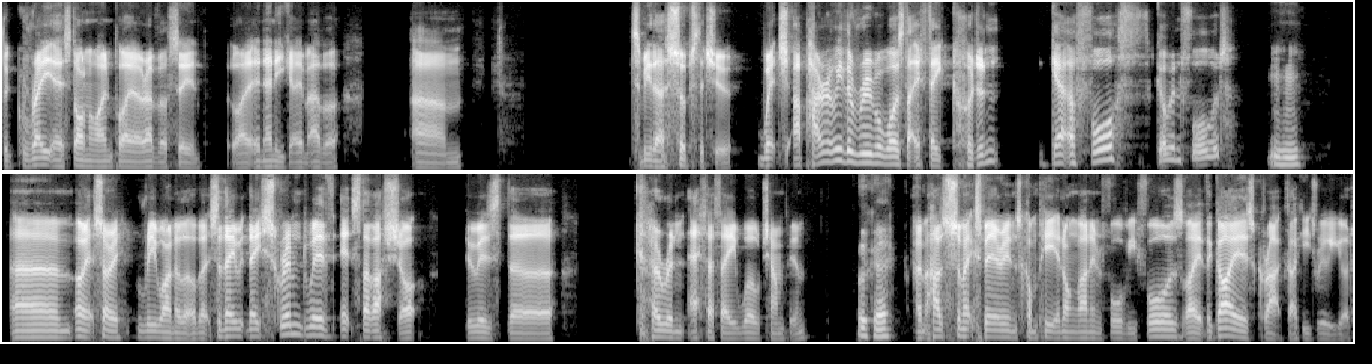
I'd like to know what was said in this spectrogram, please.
the greatest online player ever seen, like in any game ever, um, to be their substitute. Which apparently the rumor was that if they couldn't get a fourth going forward, Mm-hmm. um, oh, yeah, sorry, rewind a little bit. So they they scrimmed with It's the Last Shot, who is the current FFA world champion. Okay. Um, has some experience competing online in 4v4s. Like the guy is cracked, like he's really good.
